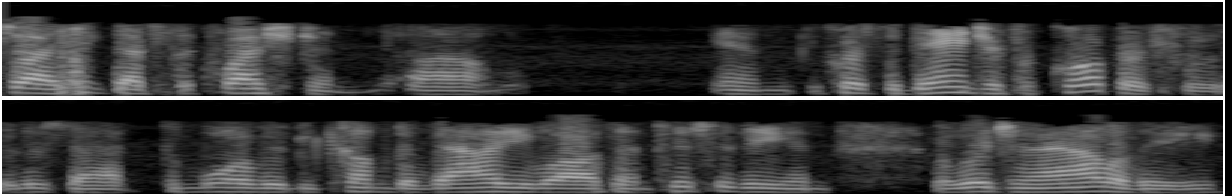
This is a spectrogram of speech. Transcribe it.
so I think that's the question. Uh, and of course, the danger for corporate food is that the more we become to value authenticity and originality,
